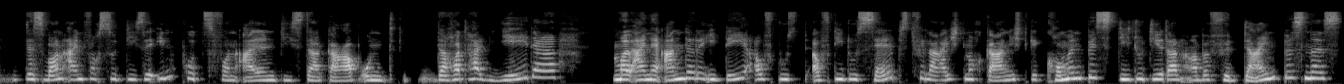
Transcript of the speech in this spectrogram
das waren einfach so diese Inputs von allen, die es da gab. Und da hat halt jeder mal eine andere Idee, auf, du, auf die du selbst vielleicht noch gar nicht gekommen bist, die du dir dann aber für dein Business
